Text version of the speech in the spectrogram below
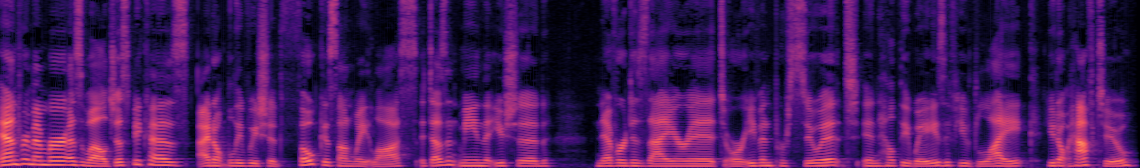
And remember as well, just because I don't believe we should focus on weight loss, it doesn't mean that you should never desire it or even pursue it in healthy ways if you'd like. You don't have to,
